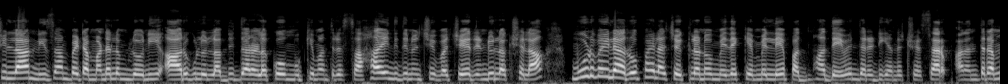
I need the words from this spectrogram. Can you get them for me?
జిల్లా నిజాంపేట మండలంలోని ఆరుగులు లబ్ధిదారులకు ముఖ్యమంత్రి సహాయ నిధి నుంచి వచ్చే రెండు లక్షల మూడు వేల రూపాయల చెక్లను మెదక్ ఎమ్మెల్యే పద్మా దేవేందర్ రెడ్డి అందజేశారు. అనంతరం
